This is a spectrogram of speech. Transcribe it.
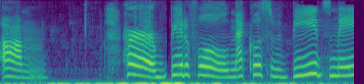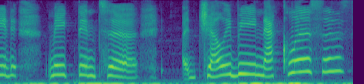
Um, her beautiful necklace of beads made made into jelly bean necklaces.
